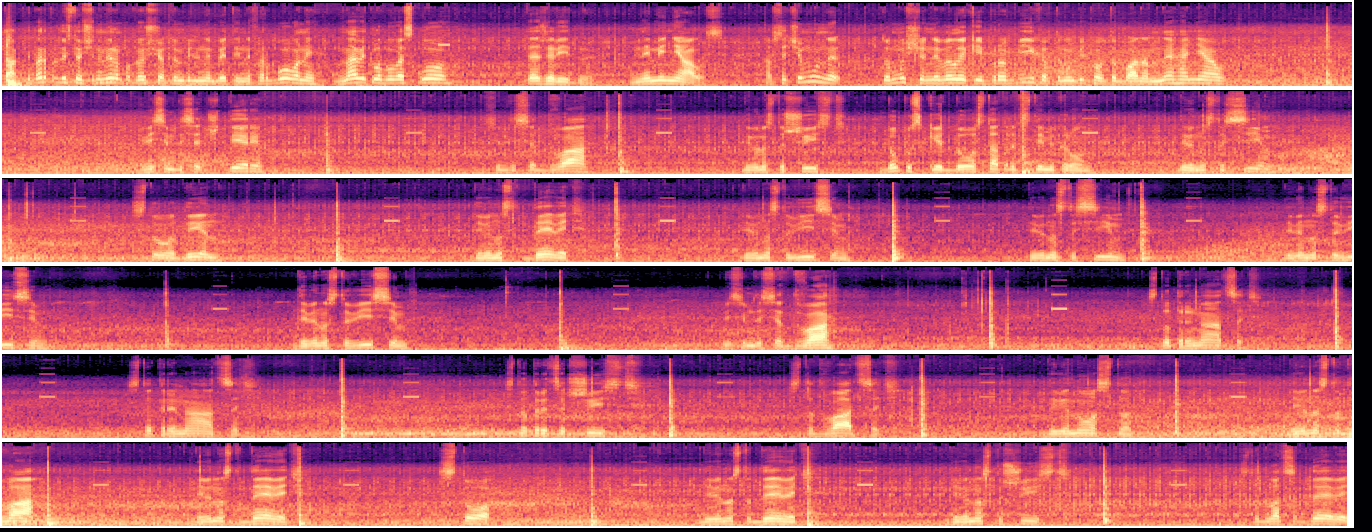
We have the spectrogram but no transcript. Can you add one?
Так, тепер пройдусь товщиноміром, покажу, що автомобіль не битий, не фарбований. Навіть лобове скло теж рідне, не мінялось. А все чому? Не... Тому що невеликий пробіг, автомобіль по автобанам не ганяв. 84, 72, 96, допуски до 130 мікрон. 97, 101, 99, 98, 97, 98, 98, 82, 113, 113, 136, 120, 90, 92, 99, 100, 99, 96, 129,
